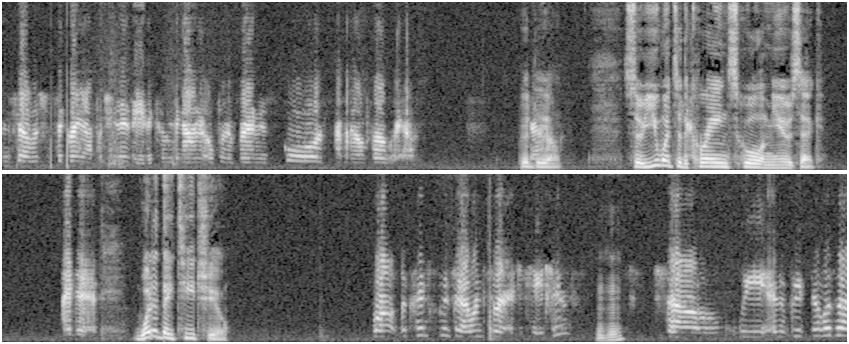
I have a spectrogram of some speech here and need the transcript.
And so it was just a great opportunity to come down and open a brand new school and start my own program. Good Yeah. deal. So, you went to the Crane School of Music. I did. What did they teach you? Well, the Crane School of Music, I went for education. Mm-hmm. So we, and we there was a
